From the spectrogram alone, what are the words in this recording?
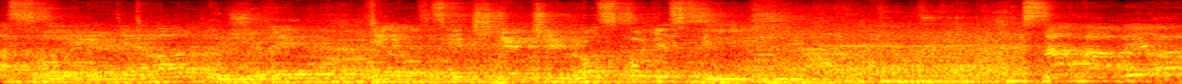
a svoje těla užili, tělo tělocvičně či v hospodě spíš. Snaha byla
